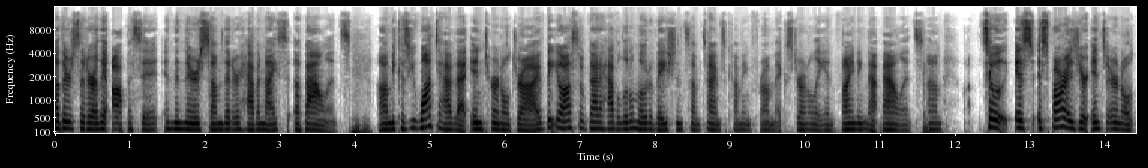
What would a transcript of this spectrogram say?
Others that are the opposite, and then there's some that are have a nice a balance mm-hmm. um, because you want to have that internal drive, but you also got to have a little motivation sometimes coming from externally and finding that balance. Mm-hmm. Um, so as as far as your internal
